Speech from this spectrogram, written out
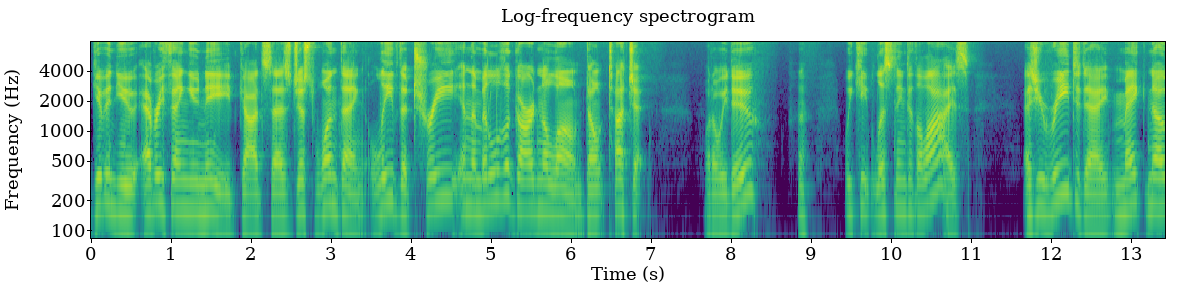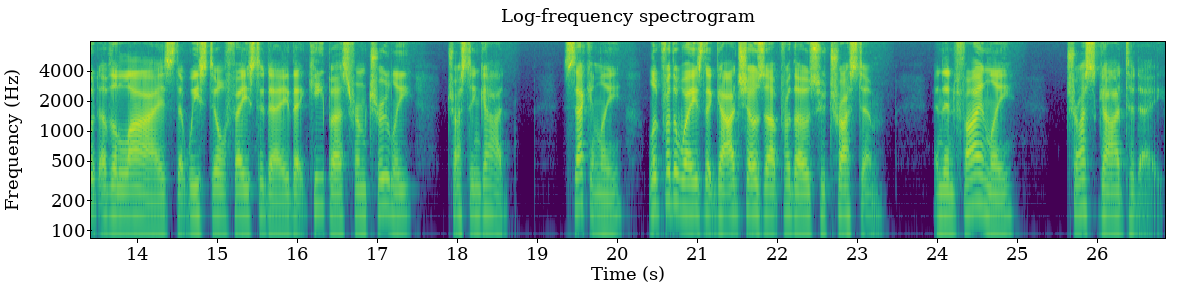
given you everything you need, God says. Just one thing leave the tree in the middle of the garden alone. Don't touch it. What do we do? We keep listening to the lies. As you read today, make note of the lies that we still face today that keep us from truly trusting God. Secondly, look for the ways that God shows up for those who trust Him. And then finally, trust God today,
